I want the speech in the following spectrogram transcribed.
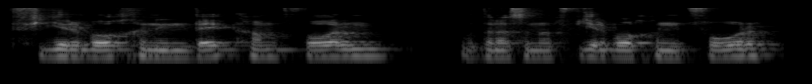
vier Wochen in Wettkampfform und dann also noch vier Wochen vor,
